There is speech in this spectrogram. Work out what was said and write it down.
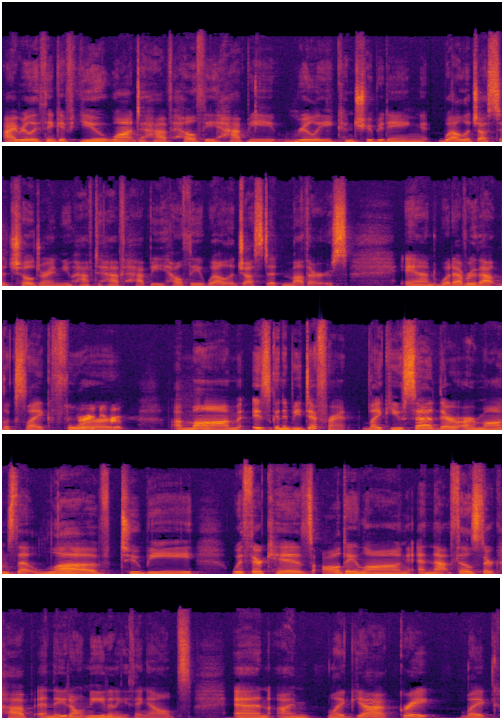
I really think if you want to have healthy, happy, really contributing, well adjusted children, you have to have happy, healthy, well adjusted mothers. And whatever that looks like for a mom is going to be different. Like you said, there are moms that love to be with their kids all day long and that fills their cup and they don't need anything else. And I'm like, yeah, great. Like,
